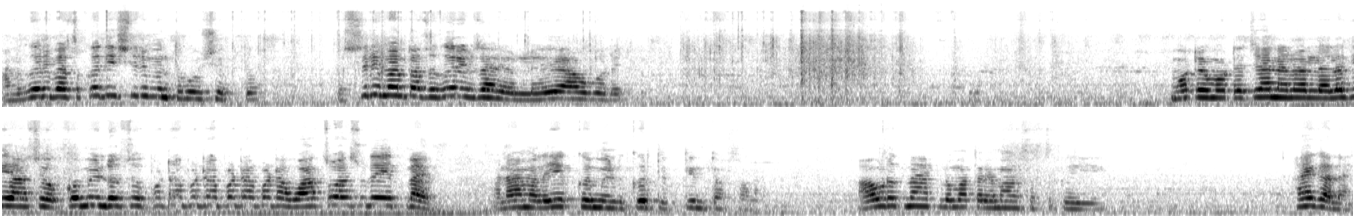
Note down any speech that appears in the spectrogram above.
आणि गरीबाचं कधी श्रीमंत होऊ शकतो? तर श्रीमंताचं गरीब झालेलं लय अवघड आहे. मोठ्या मोठ्या चॅनलवाला लगे असं कमेंट असो पटापटा पटापटा वाचवा सुद्धा येत नाहीत. आणि आम्हाला एक कमेंट करते तीन तासाला. आवडत नाही आपलं म्हाताऱ्या माणसाचं काही. आहे का नाही?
